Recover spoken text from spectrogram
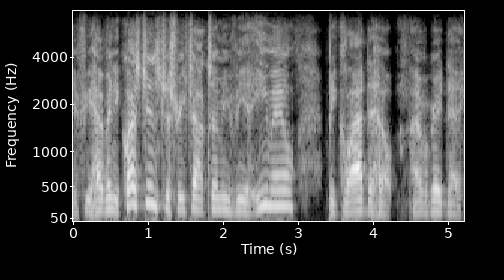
If you have any questions, just reach out to me via email. Be glad to help. Have a great day.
